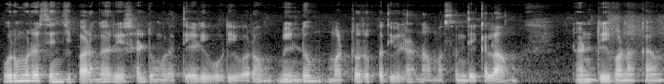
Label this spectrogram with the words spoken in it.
ஒரு முறை செஞ்சு பாருங்கள் ரிசல்ட் உங்களை தேடி ஓடி வரும். மீண்டும் மற்றொரு பதிவில் நாம் சந்திக்கலாம். நன்றி வணக்கம்.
